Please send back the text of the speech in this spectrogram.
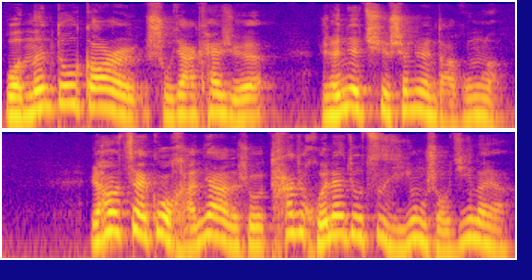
我们都高二暑假开学，人家去深圳打工了，然后再过寒假的时候，他就回来就自己用手机了呀。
